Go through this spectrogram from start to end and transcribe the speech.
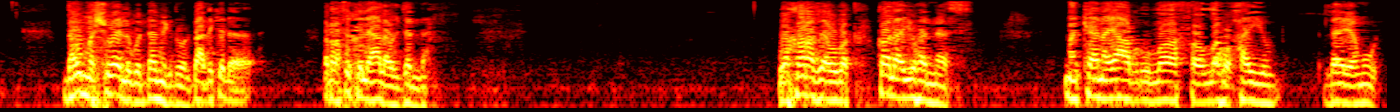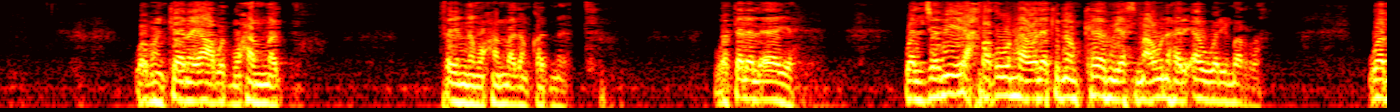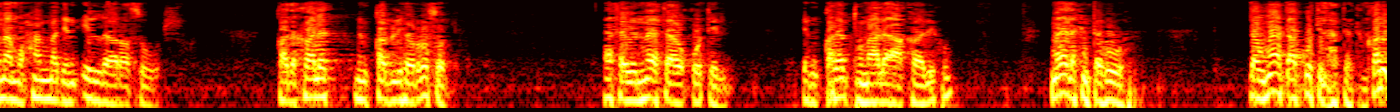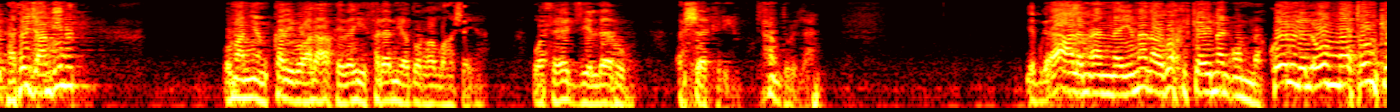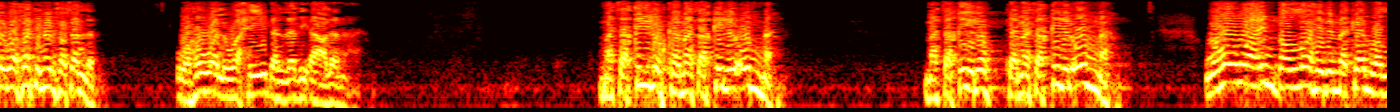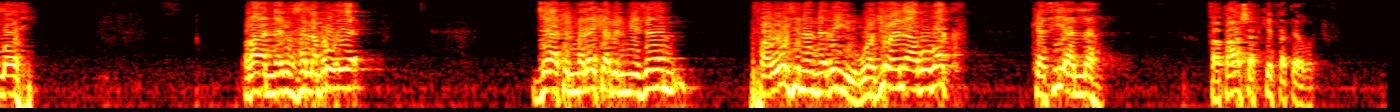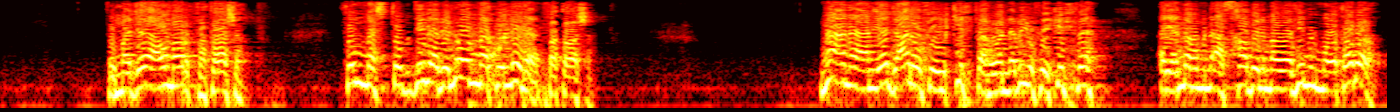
ده هم الشوية اللي قدامك دول. بعد كده الرفيق اللي أعلى والجنة وخرج أبو بكر. قال أيها الناس من كان يعبد الله فالله حي لا يموت. ومن كان يعبد محمد فإن محمدا قد مات. وتلا الآية والجميع يحفظونها ولكنهم كانوا يسمعونها لأول مرة. وما محمد إلا رسول. قد خلت من قبله الرسل. أفإن مات أو قتل؟ انقلبتم على أعقابكم؟ ما لك أنت هو؟ لو مات أو قتل هتنقلب هترجع عن دينك؟ ومن ينقلب على عقبيه فلن يضر الله شيئا. وسيجزي الله الشاكرين. الحمد لله. يبقى أعلم أن إيمان أبو بكر كإيمان أمة. كل الأمة تنكر وفاة النبي صلى الله عليه وسلم. وهو الوحيد الذي أعلنها. مثقيله كمثقيل الأمة. مثقيله كمثقيل الأمة. وهو عند الله بمكان والله. رأى النبي صلى الله عليه وسلم رؤيا جاءت الملائكة بالميزان. فوزن النبي وجعل أبو بكر كفيئا له. فطاشت كفة أبو بكر. ثم جاء عمر فطاشت. ثم استبدل بالأمة كلها. فطاشت معنى أن يجعله في كفة والنبي في كفة أي أنه من أصحاب الموازين المعتبرة.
